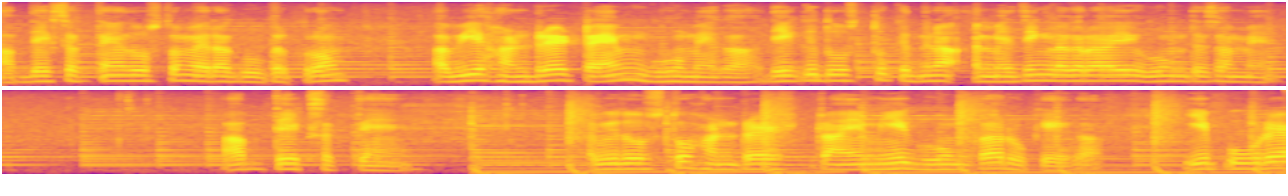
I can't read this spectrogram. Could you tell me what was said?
आप देख सकते हैं दोस्तों मेरा गूगल क्रोम अब ये हंड्रेड टाइम घूमेगा। देखिए दोस्तों कितना अमेजिंग लग रहा है ये घूमते समय। आप देख सकते हैं। अभी दोस्तों हंड्रेड टाइम ही घूम कर रुकेगा। ये पूरे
